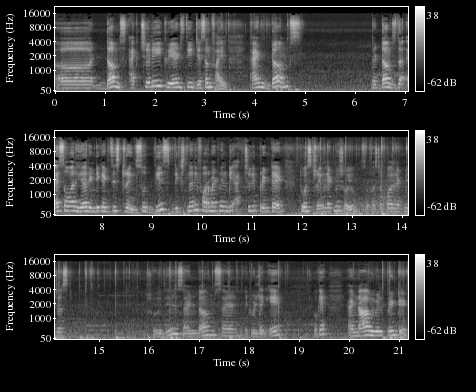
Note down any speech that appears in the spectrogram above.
uh, dumps actually creates the json file and dumps the dumps the s over here indicates the string. So this dictionary format will be actually printed to a string. Let me show you. So first of all let me just show you this and dumps and it will take a. Okay? And now we will print it.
